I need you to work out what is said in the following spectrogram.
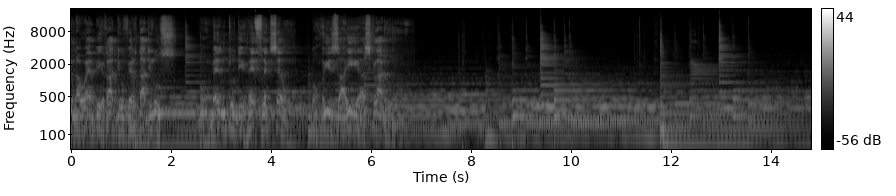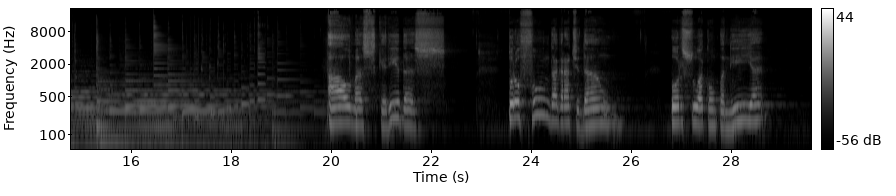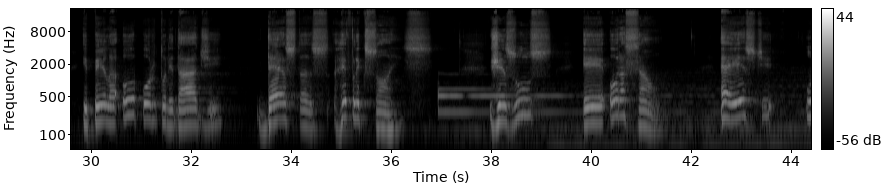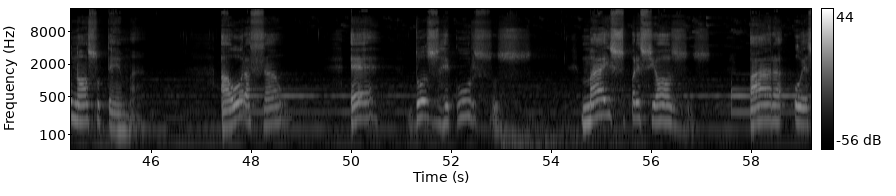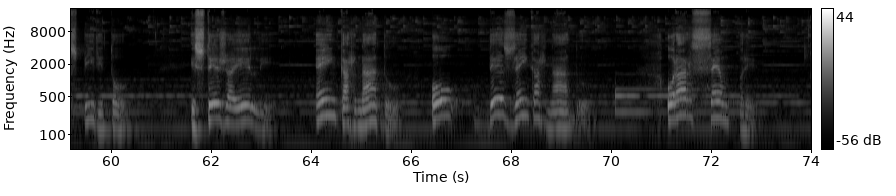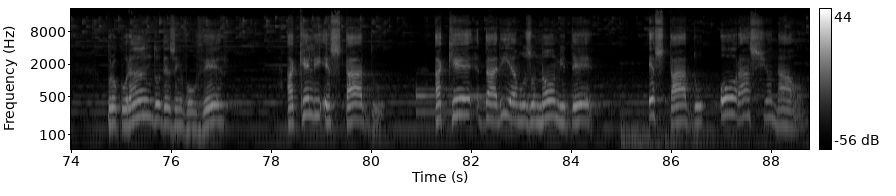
agora na web Rádio Verdade e Luz. Momento de reflexão com Isaías Claro. Almas queridas, profunda gratidão por sua companhia e pela oportunidade destas reflexões. Jesus e oração é este o nosso tema. A oração é dos recursos mais preciosos para o Espírito, esteja ele encarnado ou desencarnado. Orar sempre, procurando desenvolver aquele estado a que daríamos o nome de estado oracional.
